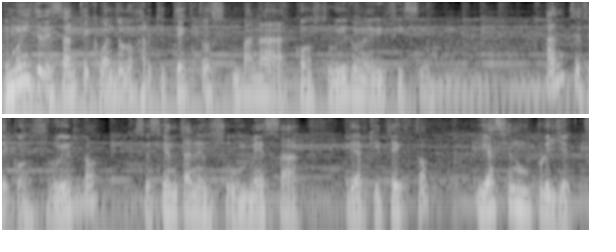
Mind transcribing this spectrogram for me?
Es muy interesante cuando los arquitectos van a construir un edificio. Antes de construirlo, se sientan en su mesa de arquitecto y hacen un proyecto.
